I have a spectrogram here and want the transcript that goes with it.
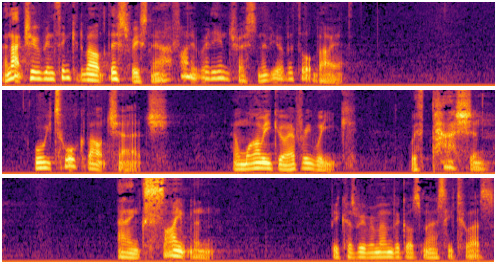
And actually, we've been thinking about this recently. I find it really interesting. Have you ever thought about it? Will we talk about church and why we go every week with passion and excitement because we remember God's mercy to us.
